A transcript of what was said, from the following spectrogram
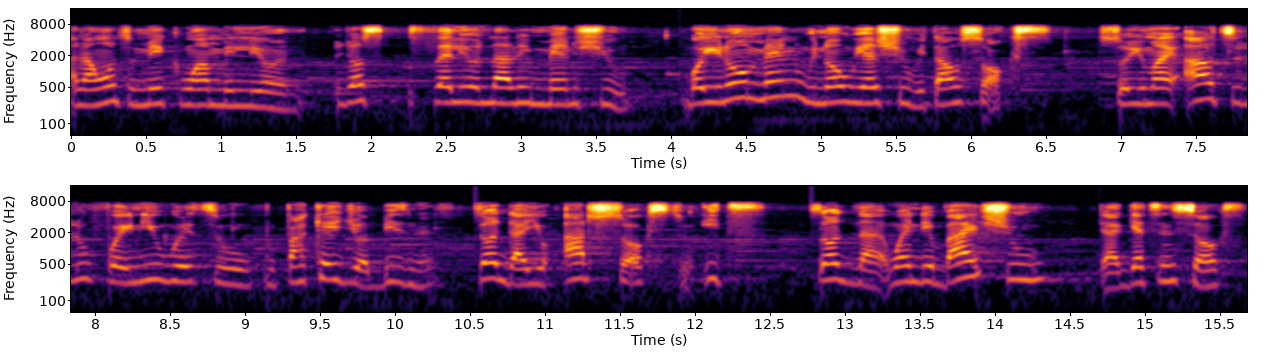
and i want to make one million just selling only men's shoe but you know men will not wear shoe without socks so you might have to look for a new way to package your business so that you add socks to it. So that when they buy shoe, they are getting socks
